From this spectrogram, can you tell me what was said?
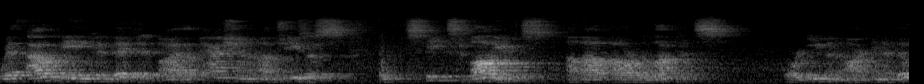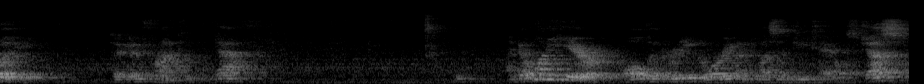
without being convicted by the passion of Jesus, speaks volumes about our reluctance or even our inability to confront death. I don't want to hear all the gritty, gory, unpleasant details. Just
